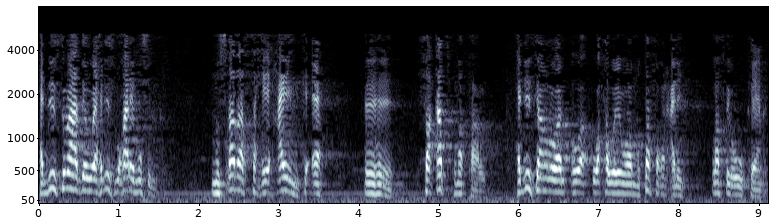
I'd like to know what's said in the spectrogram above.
hadithu ma hada waa hadith bukhari muslim nusqada sahihayn ka ah faqat kuma taala hadithkan waa waxa lafdiga uu keenay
